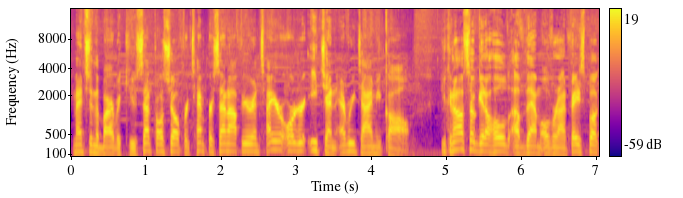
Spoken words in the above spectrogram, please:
Mention the Barbecue Central Show for 10% off your entire order each and every time you call. You can also get a hold of them over on Facebook,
